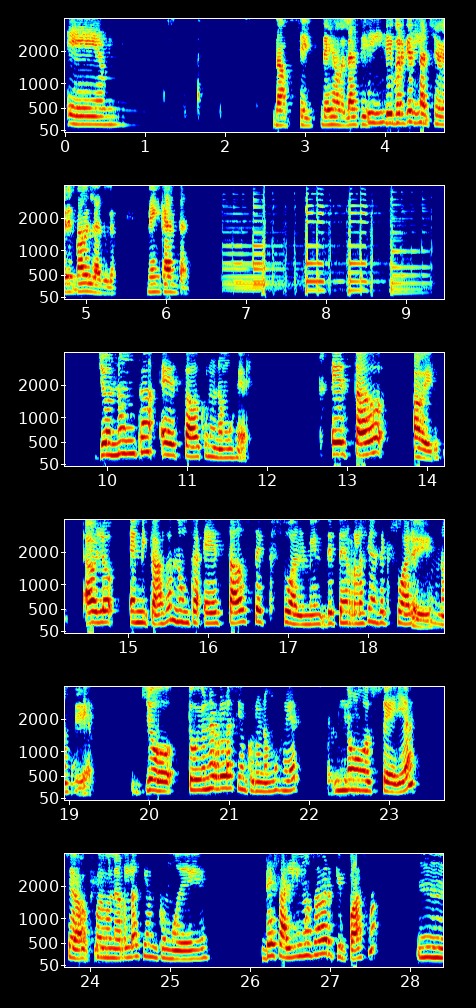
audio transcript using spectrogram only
eh, no, sí, dejémosla así. Sí, porque está chévere para hablarlo. Me encanta. Yo nunca he estado con una mujer. He estado, a ver, hablo en mi casa, nunca he estado sexualmente, de tener relaciones sexuales con una mujer yo tuve una relación con una mujer, no seria, o sea, fue una relación como de, de salimos a ver qué pasa. Mm,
